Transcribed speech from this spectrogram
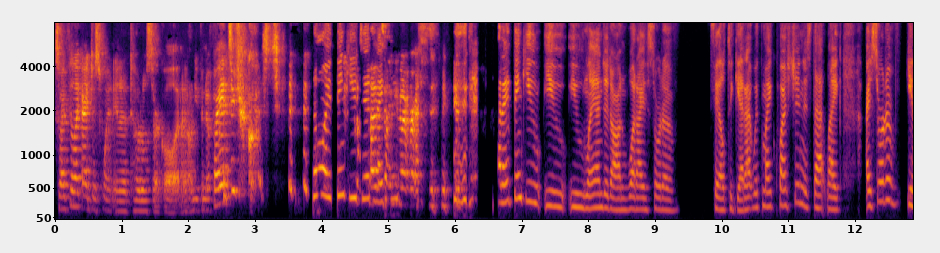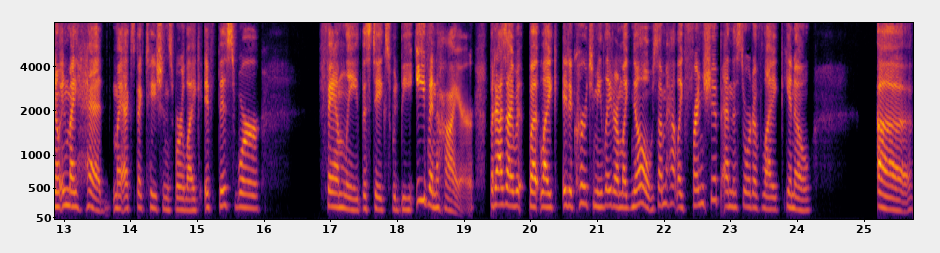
so I feel like I just went in a total circle and I don't even know if I answered your question. no, I think you did, I think never asked and. I think you you you landed on what I sort of failed to get at with my question is that like I sort of, you know, in my head, my expectations were like if this were family, the stakes would be even higher. But as I, but like it occurred to me later, I'm like, no, somehow like friendship and the sort of like, you know, uh,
